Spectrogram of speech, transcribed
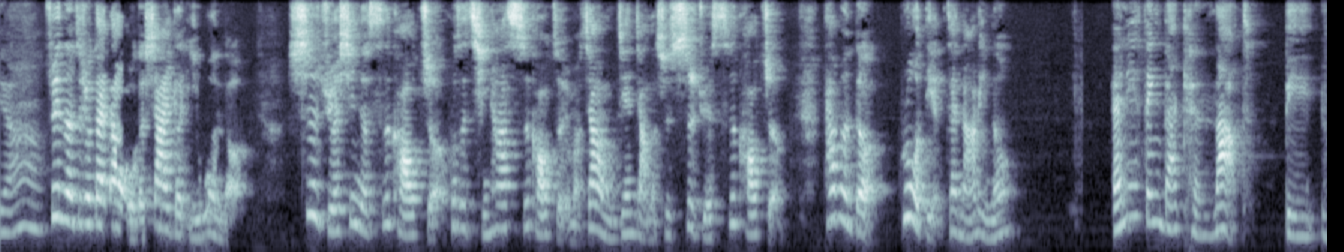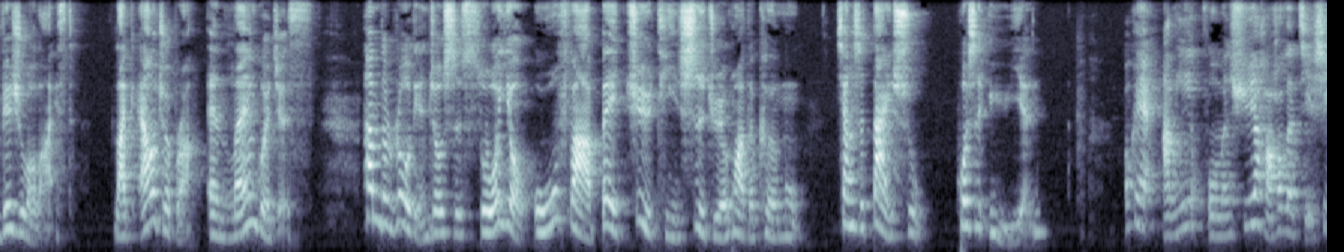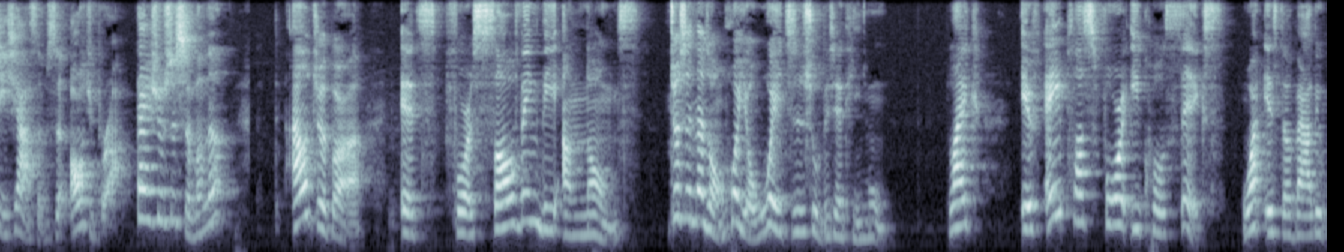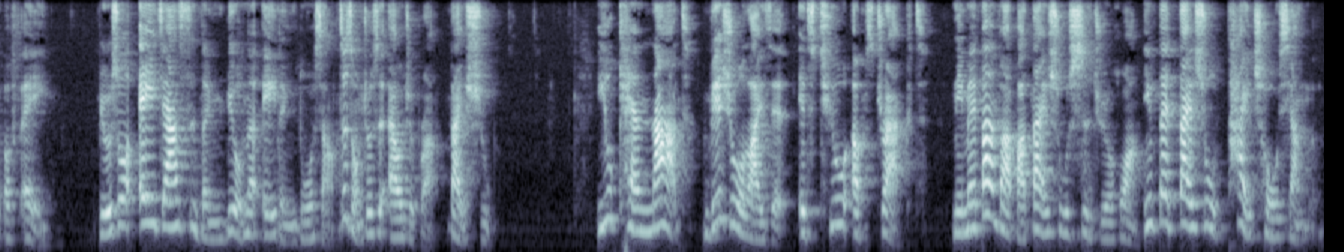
所以呢，这就带到我的下一个疑问了：视觉性的思考者或者其他思考者有没有？像我们今天讲的是视觉思考者，他们的弱点在哪里呢？anything that cannot be visualized, like algebra and languages. 他们的弱点就是所有无法被具体视觉化的科目，像是代数或是语言。OK，阿妮，我们需要好好的解释一下什么是 algebra。代数是什么呢？Algebra it's for solving the unknowns，就是那种会有未知数的一些题目。Like if a plus four equals six, what is the value of a？ 比如说 a 加四等于六，那 a 等于多少？这种就是 algebra 代数。You cannot visualize it; it's too abstract. 你没办法把代数视觉化，因为代代数太抽象了。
